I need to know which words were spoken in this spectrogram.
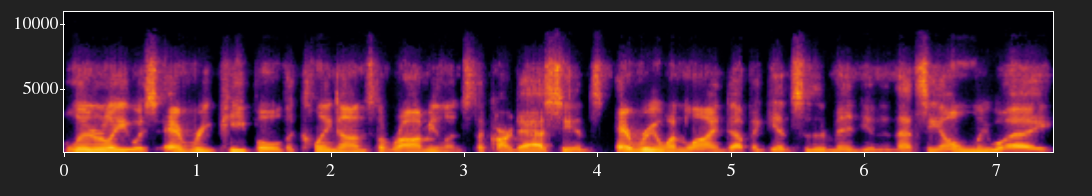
literally was every people, the Klingons, the Romulans, the Cardassians, everyone lined up against the Dominion, and that's the only way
